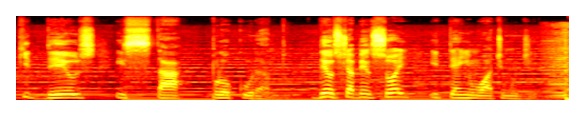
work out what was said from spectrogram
que Deus está procurando. Deus te abençoe e tenha um ótimo dia.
